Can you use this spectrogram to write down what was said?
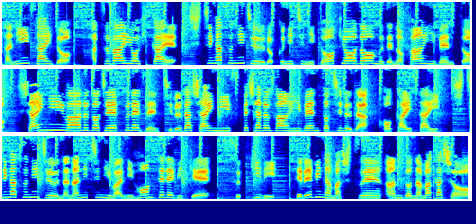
サニーサイド、発売を控え、7月26日に東京ドームでのファンイベント、シャイニーワールド J プレゼンチルダシャイニースペシャルファンイベントチルダを開催。7月27日には日本テレビ系、スッキリ、テレビ生出演生歌唱。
